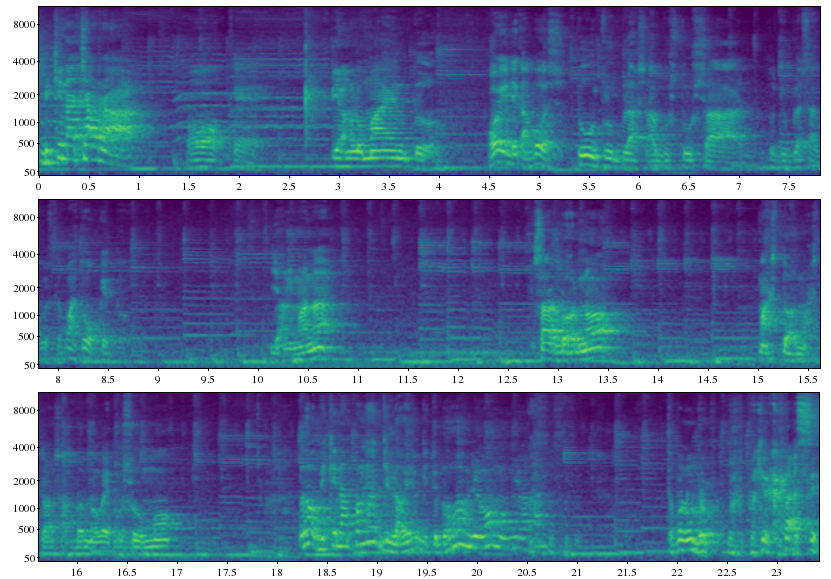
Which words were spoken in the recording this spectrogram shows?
Bikin acara Oke. Yang lumayan tuh Oh ini di kampus 17 Agustusan 17 Agustus. Wah tuh oke tuh. yang mana Sardono Mas Don, Mas Don Sardono W. Kusumo Lo bikin apa lagi lah ya gitu doang dia ngomong ya kan Tapi lu ber- berpikir keras sih.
